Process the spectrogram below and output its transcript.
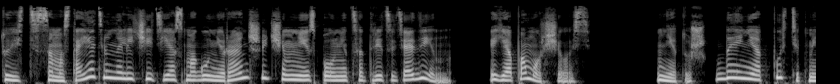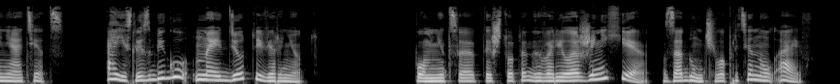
«То есть самостоятельно лечить я смогу не раньше, чем мне исполнится 31?» Я поморщилась. «Нет уж, да и не отпустит меня отец. А если сбегу, найдет и вернет». «Помнится, ты что-то говорила о женихе», — задумчиво протянул Айв.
